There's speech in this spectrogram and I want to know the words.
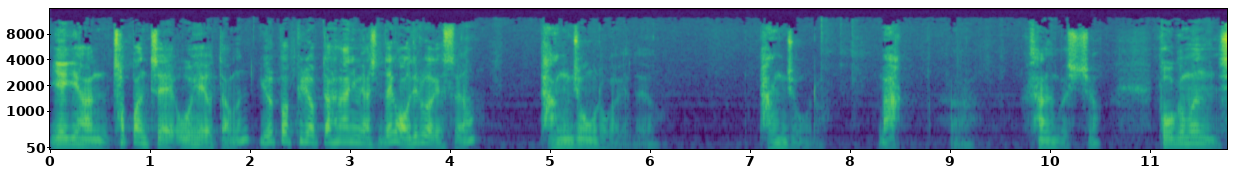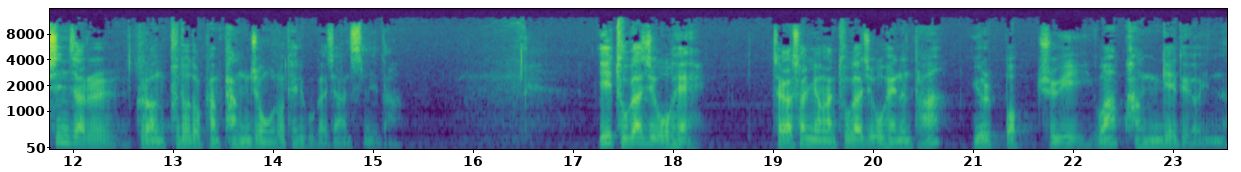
얘기한 첫 번째 오해였다면 율법 필요 없다 하나님이 하신다. 이거 어디로 가겠어요? 방종으로 가게 돼요. 방종으로 막 어, 사는 것이죠. 복음은 신자를 그런 부도덕한 방종으로 데리고 가지 않습니다. 이 두 가지 오해, 제가 설명한 두 가지 오해는 다 율법주의와 관계되어 있는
